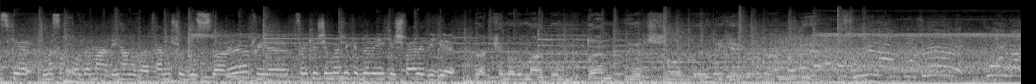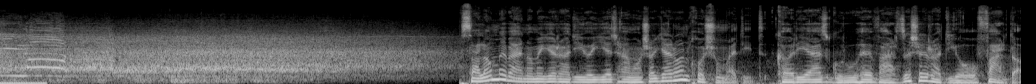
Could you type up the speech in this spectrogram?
کسی که مثل خود من این همه وطنش رو دوست داره توی فکرش این باشه که بره یه کشور دیگه. در کنار مردم بودن یه سال دیگه. سلام به برنامه رادیویی تماشاگران خوش اومدید. کاری از گروه ورزش رادیو فردا.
